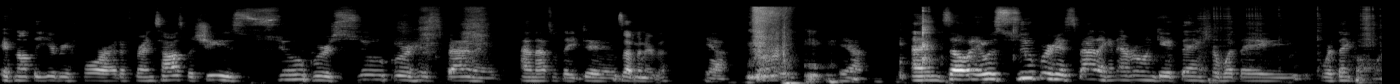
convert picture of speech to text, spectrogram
if not the year before, at a friend's house. But she is super, super Hispanic, and that's what they did. Was that Minerva? Yeah. Yeah. And so it was super Hispanic, and everyone gave thanks for what they were thankful for.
